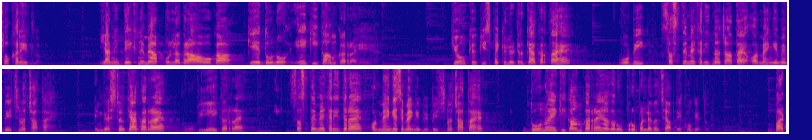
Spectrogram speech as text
तो खरीद लो। यानी देखने में आपको लग रहा होगा कि ये दोनों एक ही काम कर रहे हैं। क्यों? क्योंकि स्पेक्यूलेटर क्या करता है? वो भी सस्ते में खरीदना चाहता है और महँगे में बेचना चाहता है। इन्वेस्टर क्या कर रहा है? वो भी यही कर रहा है। सस्ते में खरीद रहा है और महँगे से महँगे में बेचना चाहता है। दोनों एक ही काम कर रहे हैं अगर ऊपर ऊपर लेवल से आप देखोगे तो। बट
